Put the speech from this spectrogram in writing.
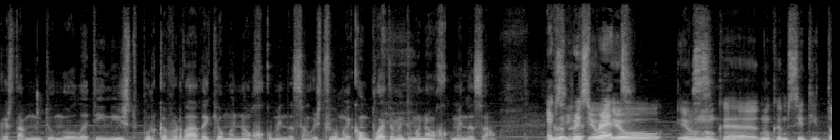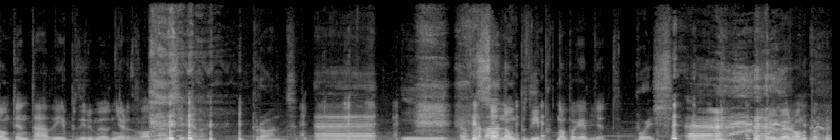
gastar muito o meu latim nisto, porque a verdade é que é uma não recomendação. Este filme é completamente uma não recomendação. É com o Chris eu, Pratt? eu, eu nunca, nunca me senti tão tentado a ir pedir o meu dinheiro de volta no cinema. Pronto. Ah, e a Eu verdade. Só não pedi porque não paguei bilhete. Pois. ah, Foi o meu irmão que pagou.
